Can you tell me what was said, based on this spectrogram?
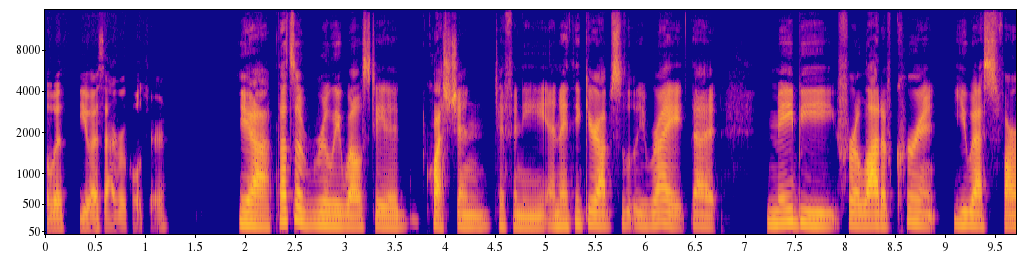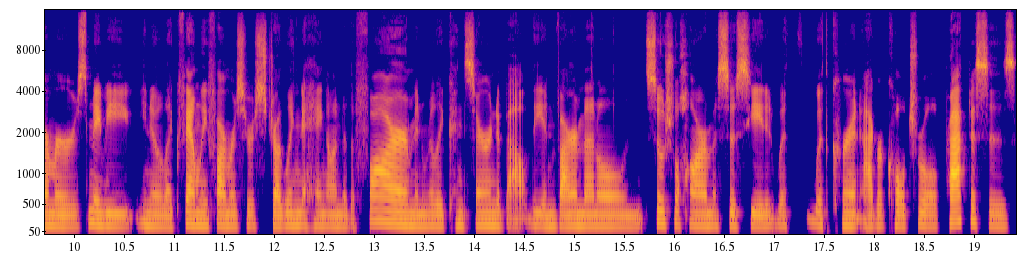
with US agriculture? Yeah, that's a really well stated question, Tiffany. And I think you're absolutely right that maybe for a lot of current US farmers, maybe, you know, like family farmers who are struggling to hang on to the farm and really concerned about the environmental and social harm associated with with current agricultural practices,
